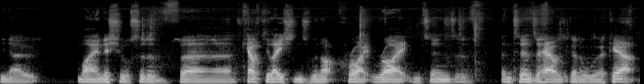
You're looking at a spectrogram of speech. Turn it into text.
you know, my initial sort of uh, calculations were not quite right in terms of in terms of how it's going to work out.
